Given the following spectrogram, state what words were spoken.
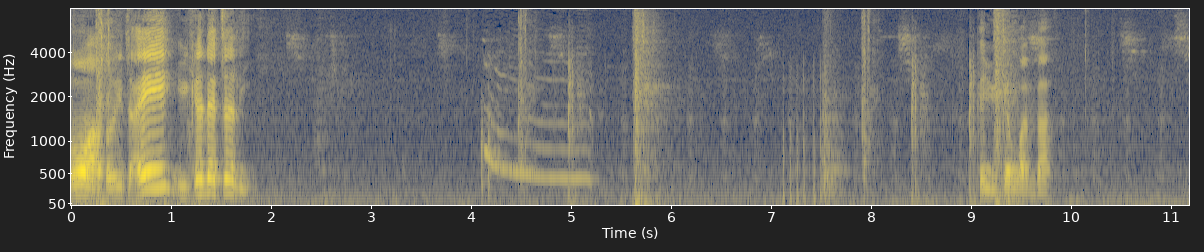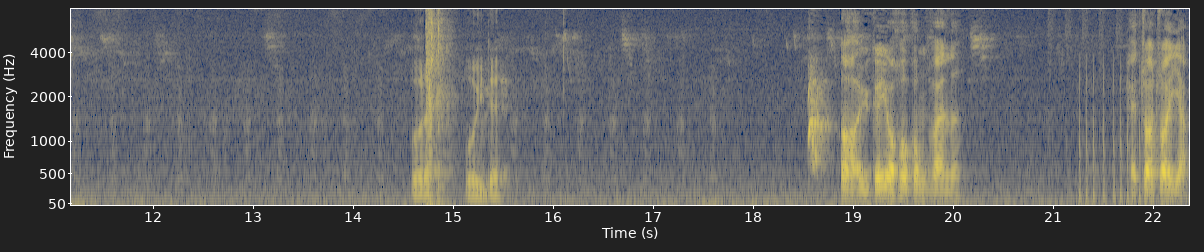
哇，东西在，哎，宇哥在这里。跟宇根玩吧。过来，おいで。哦，宇根又后空翻了，还抓抓痒。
